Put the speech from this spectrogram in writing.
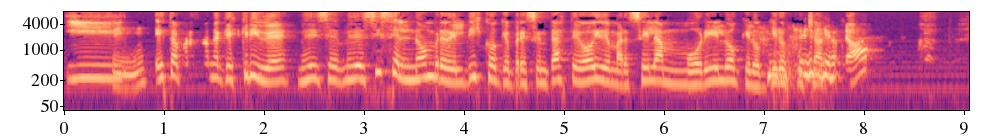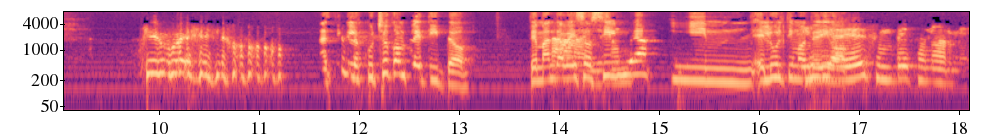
y esta persona que escribe me dice, ¿me decís el nombre del disco que presentaste hoy de Marcela Morelo que lo quiero escuchar ya? Qué bueno. Así que lo escuchó completito. Te manda besos Silvia y mm, el último te digo. es un beso enorme.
